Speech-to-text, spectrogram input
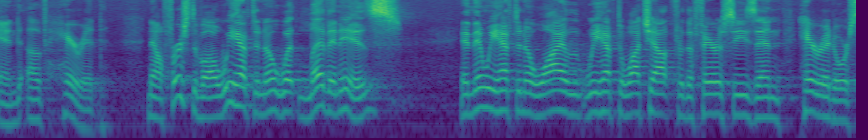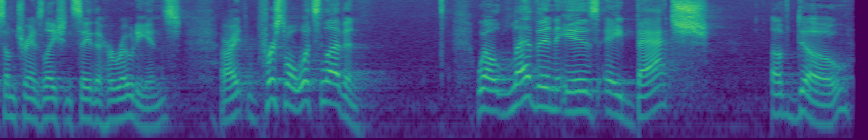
and of Herod. Now, first of all, we have to know what leaven is, and then we have to know why we have to watch out for the Pharisees and Herod, or some translations say the Herodians. All right, first of all, what's leaven? Well, leaven is a batch of dough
